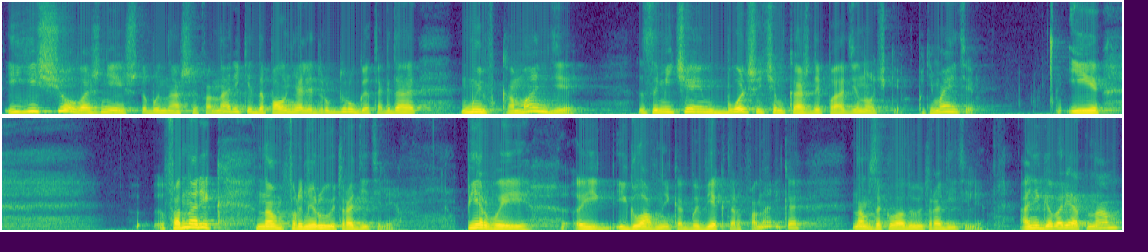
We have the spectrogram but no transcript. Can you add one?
И еще важнее, чтобы наши фонарики дополняли друг друга. Тогда мы в команде замечаем больше, чем каждый поодиночке. Понимаете? И фонарик нам формируют родители. Первый и, и главный как бы вектор фонарика нам закладывают родители. Они говорят нам,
